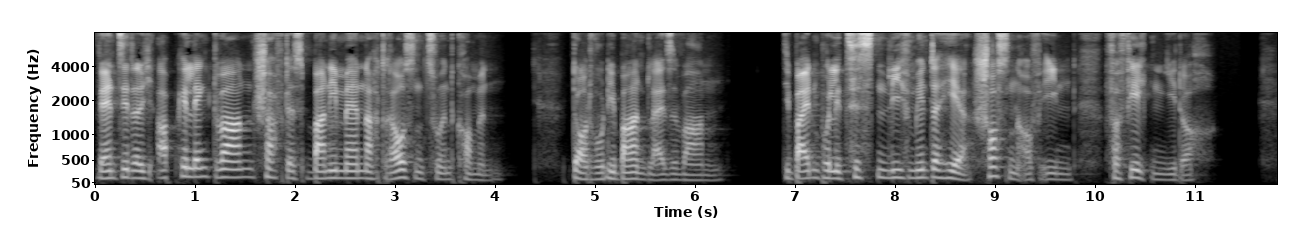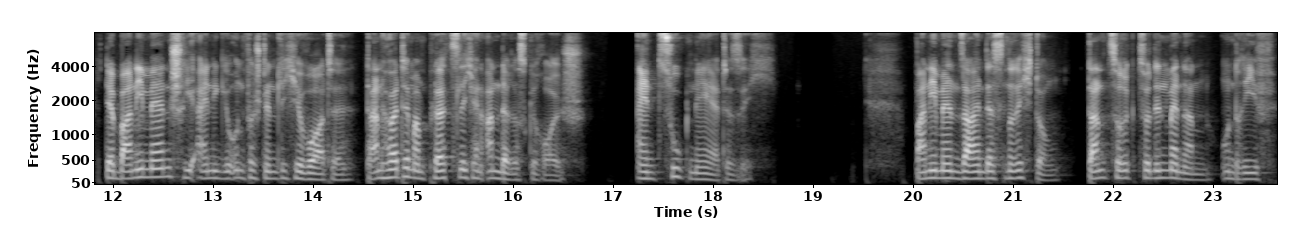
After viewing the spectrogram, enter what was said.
Während sie dadurch abgelenkt waren, schaffte es Bunnyman nach draußen zu entkommen, dort wo die Bahngleise waren. Die beiden Polizisten liefen hinterher, schossen auf ihn, verfehlten jedoch. Der Bunnyman schrie einige unverständliche Worte, dann hörte man plötzlich ein anderes Geräusch. Ein Zug näherte sich. Bunnyman sah in dessen Richtung, dann zurück zu den Männern und rief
